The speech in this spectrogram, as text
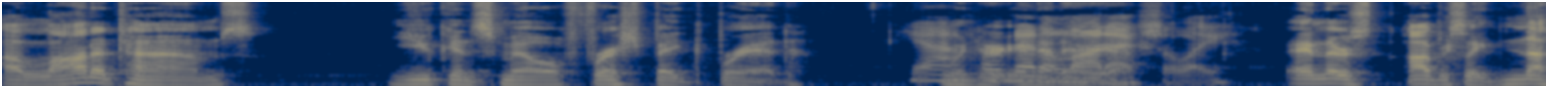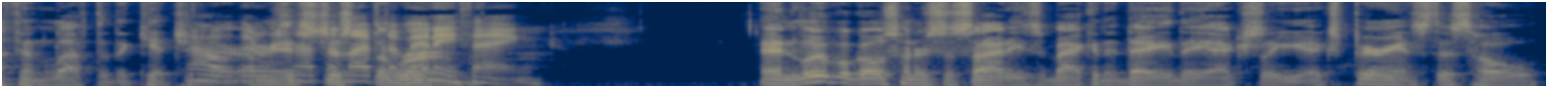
a lot of times you can smell fresh baked bread. Yeah, I've heard in that a that lot area. actually. And there's obviously nothing left of the kitchen. Oh, there. there's I mean, it's nothing just left the of room. anything. And Louisville Ghost Hunter Societies back in the day, they actually experienced this whole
